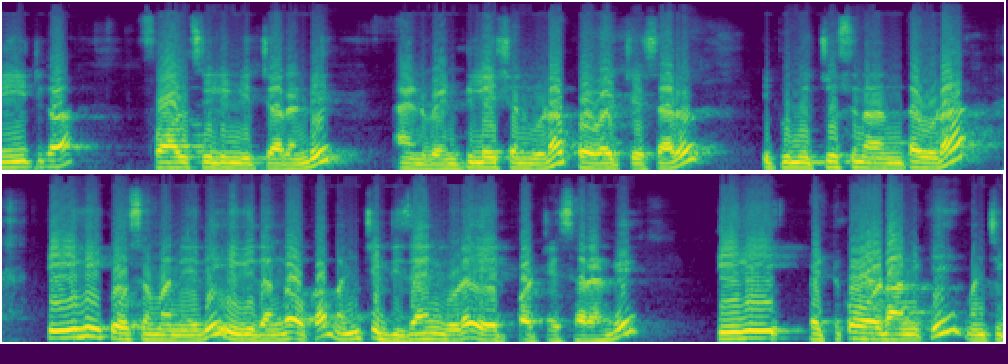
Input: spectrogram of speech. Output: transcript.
నీట్గా ఫాల్ సీలింగ్ ఇచ్చారండి. అండ్ వెంటిలేషన్ కూడా ప్రొవైడ్ చేశారు. ఇప్పుడు మీరు చూసినంతా కూడా టీవీ కోసం అనేది ఈ విధంగా ఒక మంచి డిజైన్ కూడా ఏర్పాటు చేశారండి. టీవీ పెట్టుకోవడానికి మంచి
